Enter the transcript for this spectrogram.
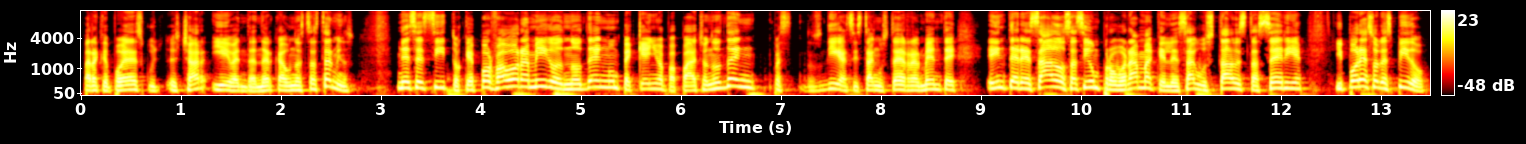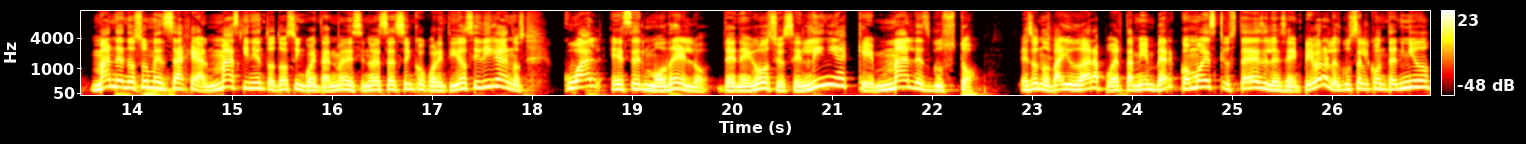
para que pueda escuchar y entender cada uno de estos términos. Necesito que, por favor, amigos, nos den un pequeño apapacho, nos den, pues, nos digan si están ustedes realmente interesados, ha sido un programa que les ha gustado esta serie y y por eso les pido, mándenos un mensaje al más 502 59 19 542 y díganos cuál es el modelo de negocios en línea que más les gustó. Eso nos va a ayudar a poder también ver cómo es que ustedes les, primero, les gusta el contenido.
